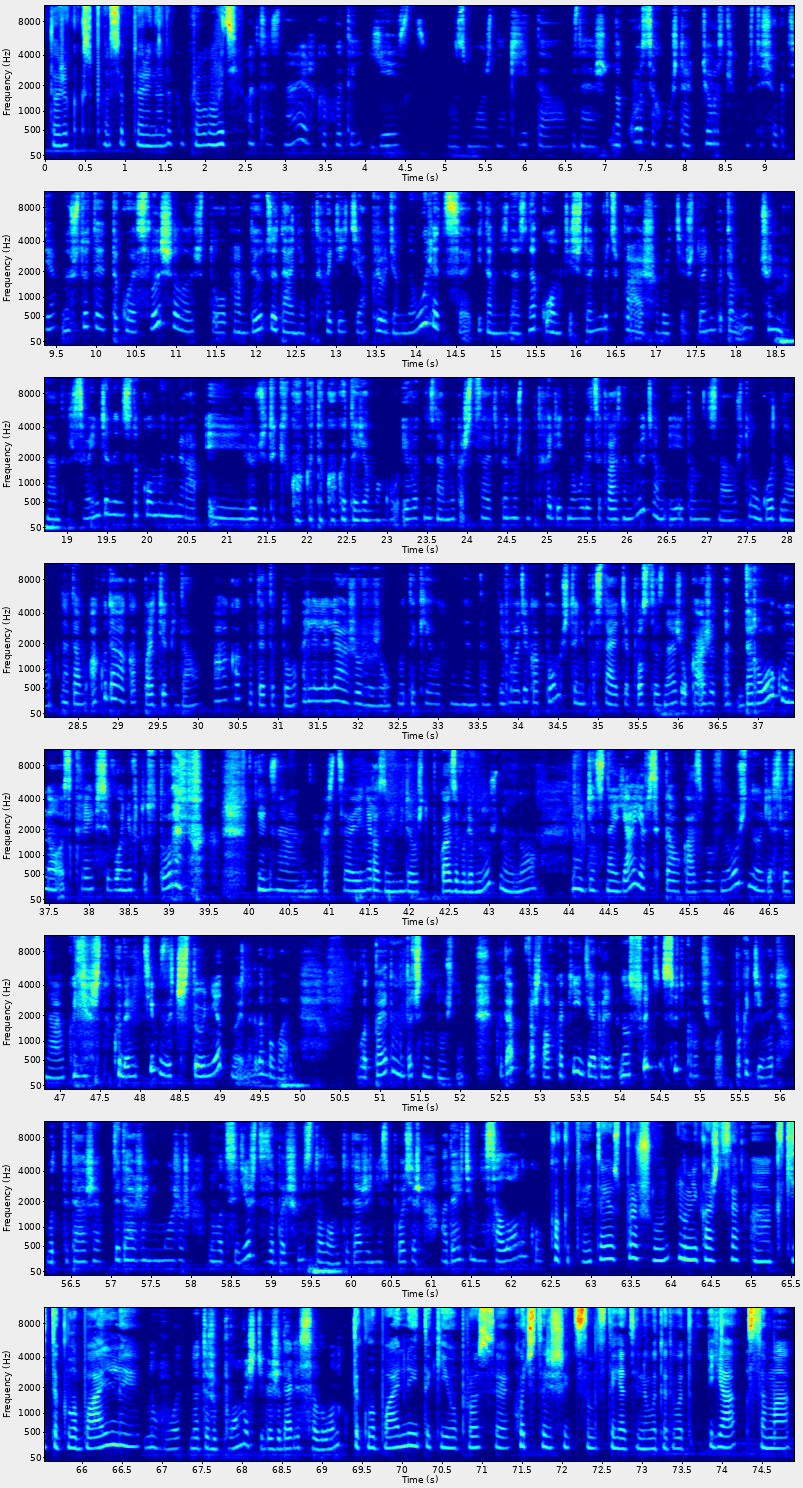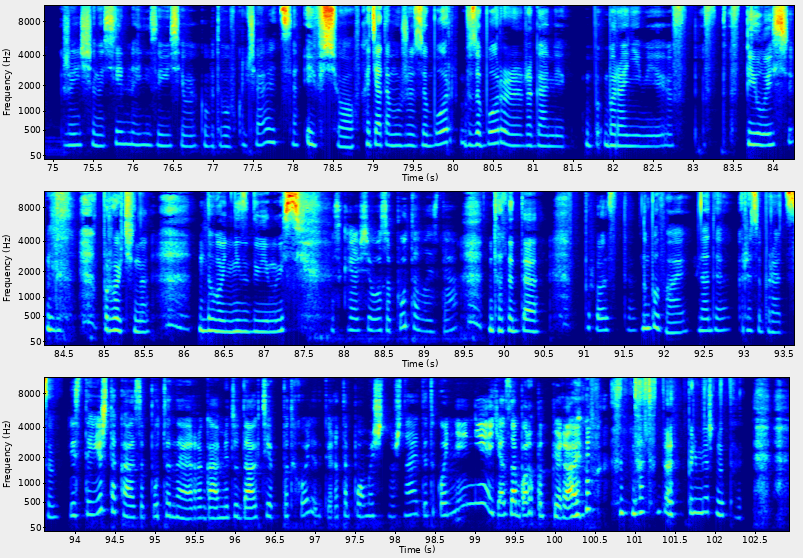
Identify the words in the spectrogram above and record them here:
тоже как способ, который надо попробовать. А ты знаешь, как вот есть возможно, какие-то, знаешь, на курсах, может, актерских, может, еще где. Но что-то я такое слышала, что прям дают задание, подходите к людям на улице и там, не знаю, знакомьтесь, что-нибудь спрашивайте, что-нибудь там, ну, что-нибудь надо, или звоните на незнакомые номера. И люди такие, как это, как это я могу? И вот, не знаю, мне кажется, тебе нужно подходить на улице к разным людям и там, не знаю, что угодно. А там, а куда, как пройти туда? А как вот это то? А ля-ля-ля, жу-жу-жу. Вот такие вот моменты. И вроде как помощь ты не простая, тебе просто, знаешь, укажут дорогу, но, скорее всего, не в ту сторону. я не знаю, мне кажется, я ни разу не видела, что показывали в нужную, но ну, единственное, я, я всегда указываю в нужную, если знаю, конечно, куда идти, зачастую нет, но иногда бывает. Вот поэтому точно в нужную. Куда пошла, в какие дебри. Но суть, суть, короче, вот. Погоди, вот, вот ты даже, ты даже не можешь, ну вот сидишь ты за большим столом, ты даже не спросишь, а дайте мне солонку. Как это? Это я спрошу. Но мне кажется, а, какие-то глобальные. Ну вот, но это же помощь, тебе же дали солонку. Это глобальные такие вопросы. Хочется решить самостоятельно. Вот это вот я сама женщина сильная, независимая, как будто бы включается, и все. Хотя там уже забор, в забор рогами бараньими впилась прочно, но не сдвинусь. Скорее всего, запуталась, да? Да-да-да, просто. Ну, бывает, надо разобраться. И стоишь такая запутанная рогами туда, к тебе подходит, говорят, а помощь нужна, и ты такой, не-не, я забор подпираю. Да-да-да, примерно так.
